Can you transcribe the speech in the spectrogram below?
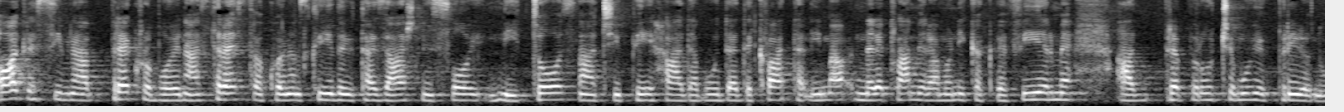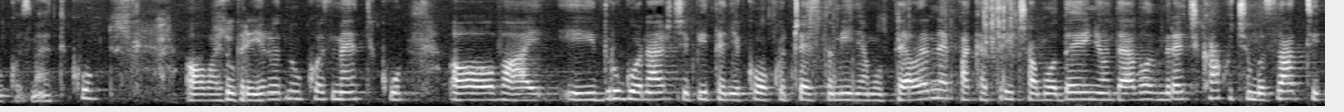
agresivna prekrobojna sredstva koje nam skidaju taj zaštni sloj, ni to. Znači pH da bude adekvatan. Ima, ne reklamiramo nikakve firme, a preporučujem uvijek prirodnu kozmetiku. Ovaj, prirodnu kozmetiku. Ovaj, I drugo najveće pitanje je koliko često minjamo pelene. Pa kad pričamo o dojenju, onda ja volim reći kako ćemo znati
